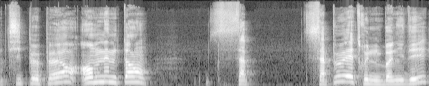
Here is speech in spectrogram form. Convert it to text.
petit peu peur. En même temps, ça, ça peut être une bonne idée.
